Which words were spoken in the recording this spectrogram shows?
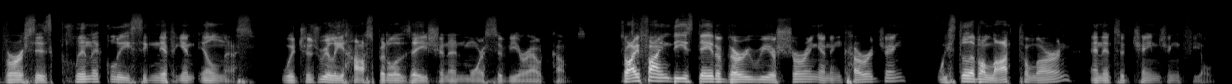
versus clinically significant illness, which is really hospitalization and more severe outcomes. So I find these data very reassuring and encouraging. We still have a lot to learn, and it's a changing field.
